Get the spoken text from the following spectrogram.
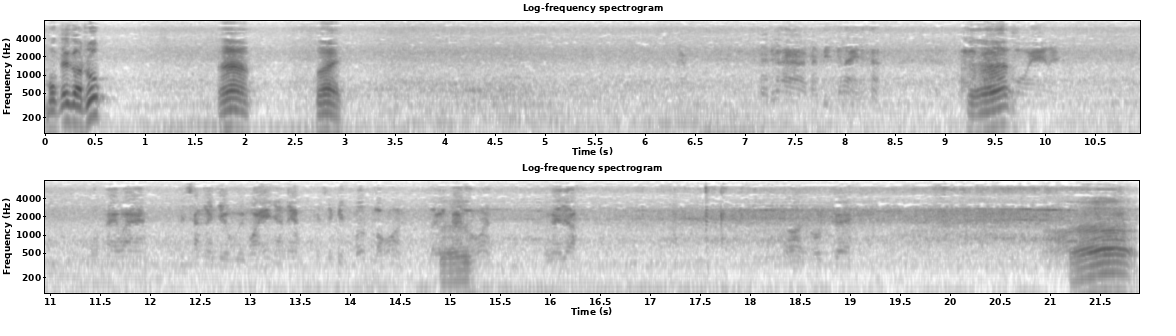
một cái group. À, rồi cái thứ hai phải biết cái này nữa đó một hai ba thì sang là nhiều người ngoáy nha anh em thì sẽ biết bớt lỗ rồi đây ừ. đó.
